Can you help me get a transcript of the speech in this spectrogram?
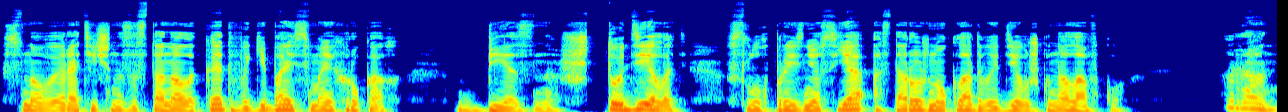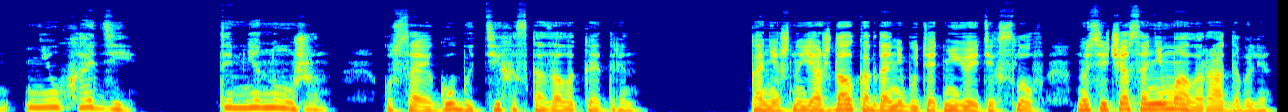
Снова эротично застонала Кэт, выгибаясь в моих руках. «Бездна! Что делать?» – вслух произнес я, осторожно укладывая девушку на лавку. «Ран, не уходи. Ты мне нужен», – кусая губы, тихо сказала Кэтрин. Конечно, я ждал когда-нибудь от нее этих слов, но сейчас они мало радовали.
